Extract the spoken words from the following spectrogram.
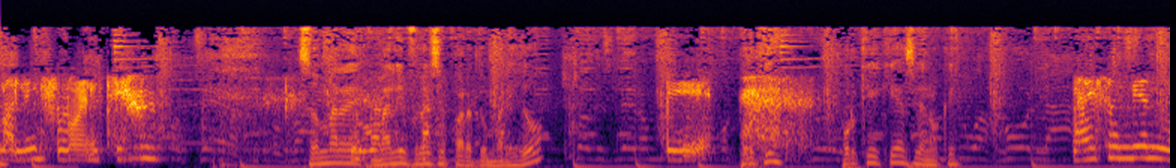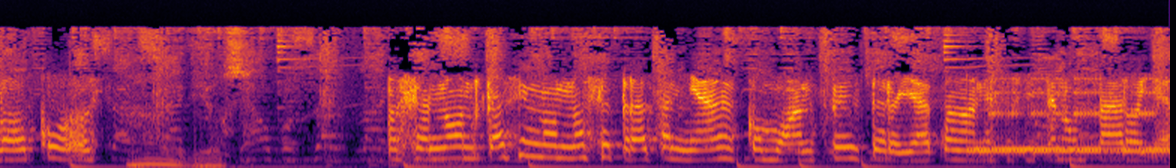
Mala influencia. ¿Son mala, mala influencia para tu marido? Sí. ¿Por qué? ¿Por qué? ¿Qué hacen o qué? Ay, son bien locos. Ay, Dios. O sea, no, casi no, no se tratan ya como antes, pero ya cuando necesitan un paro ya.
